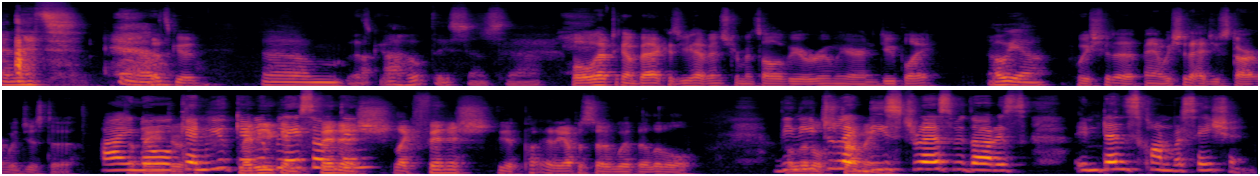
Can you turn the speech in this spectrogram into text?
and that's you know, That's good. Um, That's I- good. I hope they sense that. Well, we'll have to come back because you have instruments all over your room here. And do you play? Oh yeah, We should have, man. We should have had you start with just a. I A know. banjo. Can you can maybe you you play can something? finish, like finish the the episode with a little. We need to strumming. like de-stress with our intense conversation.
